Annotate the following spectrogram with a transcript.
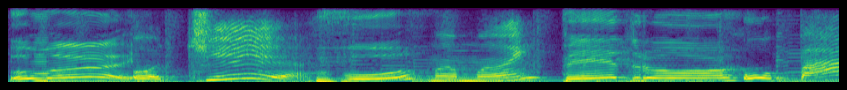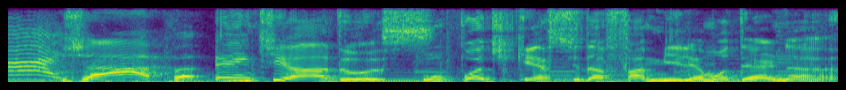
Ô mãe! Ô tia! Vô! Mamãe! Pedro! Ô pai! Japa! Enteados, o podcast da família moderna.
